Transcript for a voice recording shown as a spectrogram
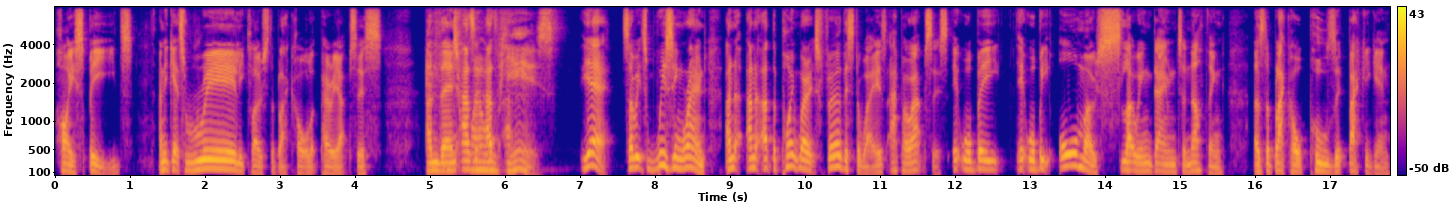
high speeds, and it gets really close to the black hole at periapsis. And then, as, it- 12 as years. yeah, so it's whizzing round, and and at the point where it's furthest away is apoapsis. It will be it will be almost slowing down to nothing as the black hole pulls it back again.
